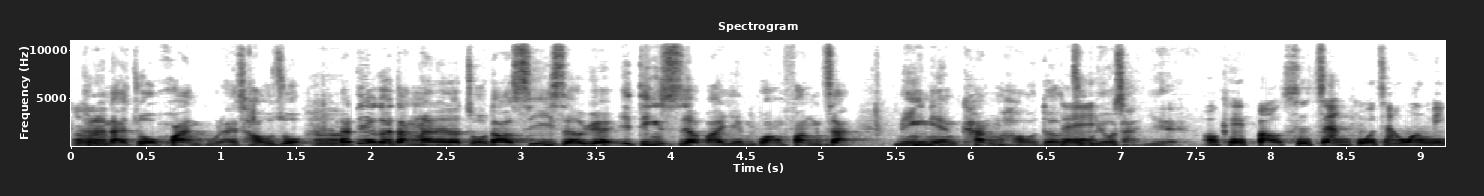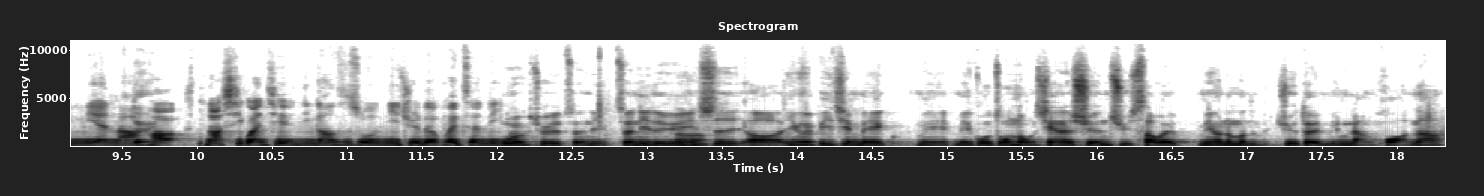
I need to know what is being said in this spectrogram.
可能来做换股来操作。那第二个，当然呢，走到十一、十二月，一定是要把眼光放在明年看好的主流产业。OK，保持战果，展望明年啦。好，那膝关节，你刚刚是说你觉得会整理？我觉得整理，整理的原因是呃，因为毕竟美美美国总统现在的选举稍微没有那么绝对明朗化。那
